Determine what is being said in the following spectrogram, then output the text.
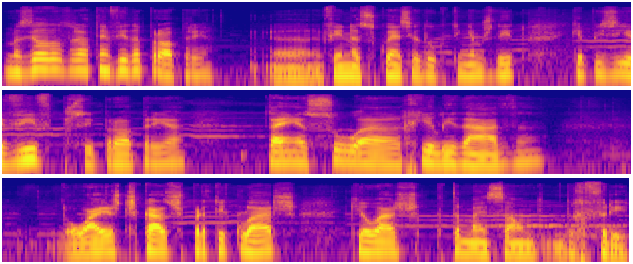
mas ele já tem vida própria. Uh, enfim, na sequência do que tínhamos dito, que a poesia vive por si própria, tem a sua realidade, ou há estes casos particulares que eu acho que também são de, referir.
